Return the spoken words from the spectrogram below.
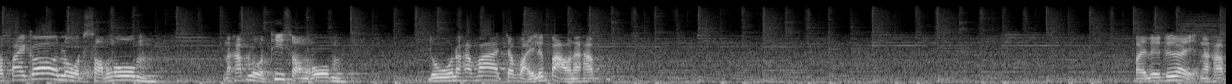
ต่อไปก็โหลด 2 โอห์มนะครับ โหลดที่ 2 โอห์มดูนะครับว่าจะไหวหรือเปล่านะครับไปเรื่อยๆนะครับ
